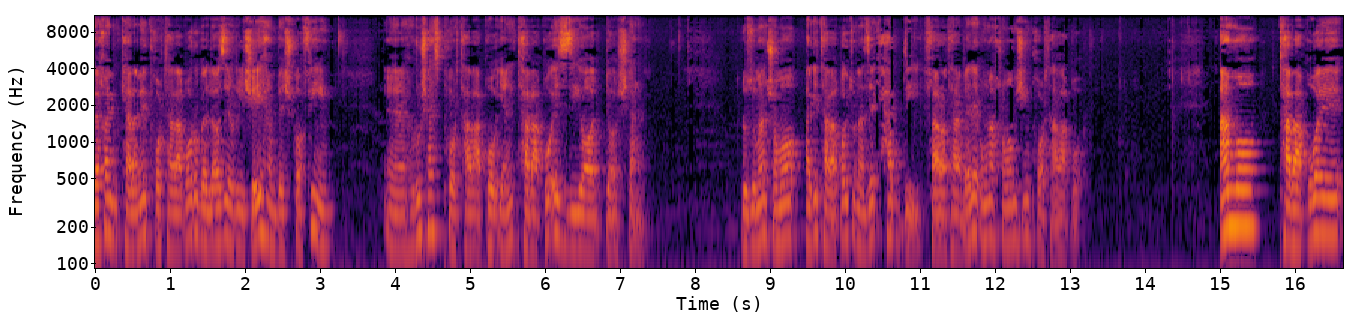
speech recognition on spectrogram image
بخوایم کلمه پرتوقع رو به لحاظ ریشه هم بشکافیم روش هست پرتوقع یعنی توقع زیاد داشتن. لزوما شما اگه توقعتون از یک حدی فراتر بره اون وقت شما میشین پرتوقع. اما توقع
